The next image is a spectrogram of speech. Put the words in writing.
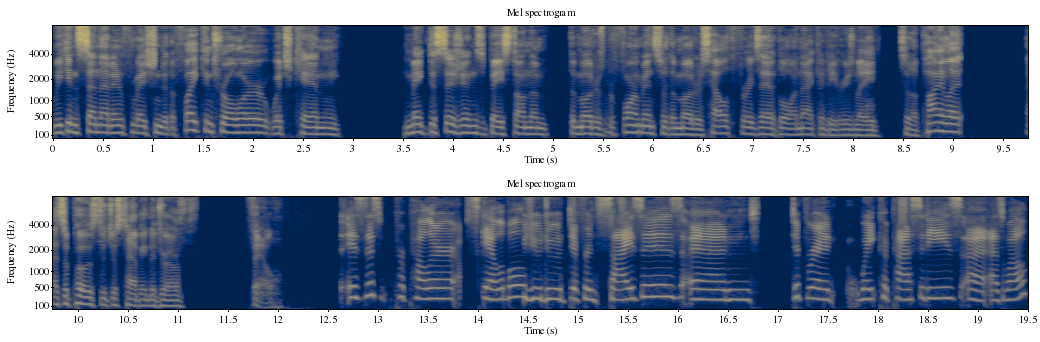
we can send that information to the flight controller, which can make decisions based on the, the motor's performance or the motor's health, for example, and that can be relayed to the pilot. as opposed to just having the drone fail. Is this propeller scalable? Do you do different sizes and different weight capacities uh, as well?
